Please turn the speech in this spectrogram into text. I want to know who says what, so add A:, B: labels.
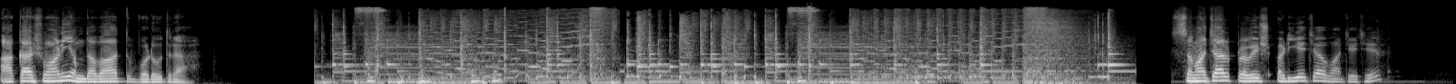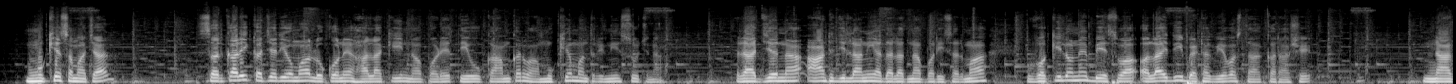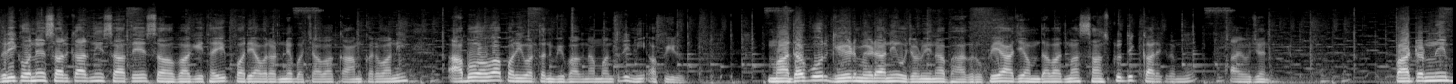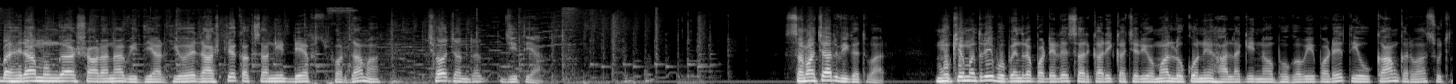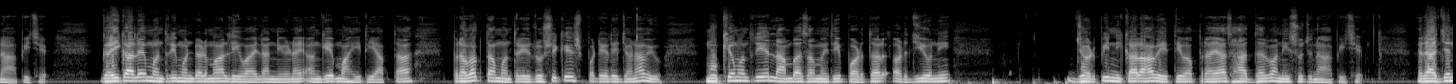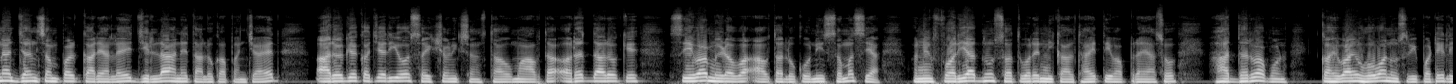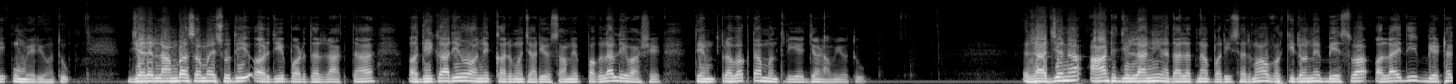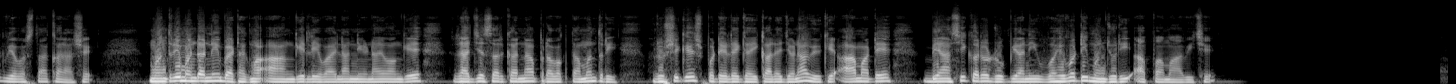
A: આકાશવાણી અમદાવાદ, વડોદરા. સમાચાર પ્રવેશ અડિયેચા વાંચે છે. મુખ્ય સમાચાર, સરકારી કચેરીઓમાં લોકોને હાલાકી ન પડે તેવું કામ કરવા મુખ્યમંત્રીની સૂચના. રાજ્યના આઠ જિલ્લાની અદાલતના પરિસરમાં વકીલોને બેસવા અલાયદી બેઠક વ્યવસ્થા કરાશે. નાગરિકોને સરકારની સાથે સહભાગી થઈ પર્યાવરણને બચાવવા કામ કરવાની આબોહવા પરિવર્તન વિભાગના મંત્રીની અપીલ. માધવપુર ઘેડ મેળાની ઉજવણીના ભાગરૂપે આજે અમદાવાદમાં સાંસ્કૃતિક કાર્યક્રમનું આયોજન. પાટણની બહેરા મુંગા શાળાના વિદ્યાર્થીઓએ રાષ્ટ્રીય કક્ષાની ડેફ સ્પર્ધામાં છ ચંદ્રક જીત્યા. સમાચાર વિગતવાર. મુખ્યમંત્રી ભૂપેન્દ્ર પટેલે સરકારી કચેરીઓમાં લોકોને હાલાકી ન ભોગવવી પડે તેવું કામ કરવા સૂચના આપી છે. ગઈકાલે મંત્રીમંડળમાં લેવાયેલા નિર્ણય અંગે માહિતી આપતા પ્રવક્તા મંત્રી ઋષિકેશ પટેલે જણાવ્યું, મુખ્યમંત્રીએ લાંબા સમયથી પડતર અરજીઓની ઝડપી નિકાલ આવે તેવા પ્રયાસ હાથ ધરવાની સૂચના આપી છે. રાજ્યના જનસંપર્ક કાર્યાલય, જિલ્લા અને તાલુકા પંચાયત, આરોગ્ય કચેરીઓ, શૈક્ષણિક સંસ્થાઓમાં આવતા અરજદારો કે સેવા મેળવવા આવતા લોકોની સમસ્યા અને ફરિયાદનું સત્વરે નિકાલ થાય તેવા પ્રયાસો હાથ ધરવા પણ કહેવાયું હોવાનું શ્રી પટેલે ઉમેર્યું હતું. જ્યારે લાંબા સમય સુધી અરજી પડતર રાખતા અધિકારીઓ અને કર્મચારીઓ સામે પગલાં લેવાશે તેમ પ્રવક્તા મંત્રીએ જણાવ્યું હતું. રાજ્યના આઠ જિલ્લાની અદાલતના પરિસરમાં વકીલોને બેસવા અલાયદી બેઠક વ્યવસ્થા કરાશે. મંત્રીમંડળની બેઠકમાં આ અંગે લેવાયેલા નિર્ણયો અંગે રાજ્ય સરકારના પ્રવક્તા મંત્રી ઋષિકેશ પટેલે ગઈકાલે જણાવ્યું કે આ માટે બ્યાસી કરોડ રૂપિયાની વહીવટી મંજૂરી આપવામાં આવી છે.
